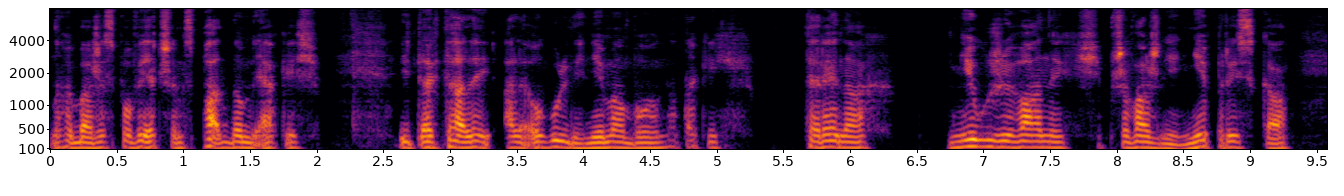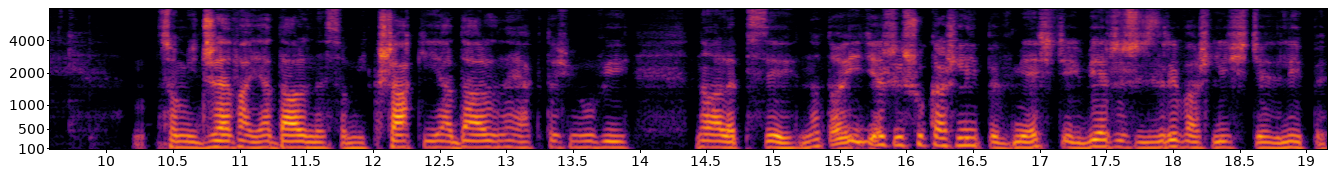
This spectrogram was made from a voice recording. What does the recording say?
no chyba, że z powietrzem spadną jakieś i tak dalej, ale ogólnie nie ma, bo na takich terenach nieużywanych się przeważnie nie pryska. Są mi drzewa jadalne, są mi krzaki jadalne, jak ktoś mi mówi, no ale psy, no to idziesz i szukasz lipy w mieście i bierzesz i zrywasz liście lipy.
